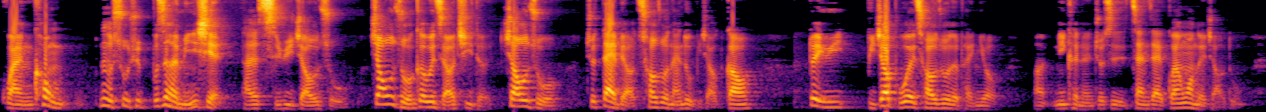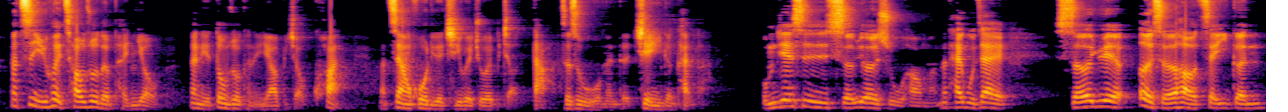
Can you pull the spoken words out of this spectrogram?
管控那个数据不是很明显，它就持续焦灼。焦灼，各位只要记得，焦灼就代表操作难度比较高。对于比较不会操作的朋友啊，你可能就是站在观望的角度。那至于会操作的朋友，那你的动作可能也要比较快，那这样获利的机会就会比较大。这是我们的建议跟看法。我们今天是十二月二十五号嘛，那台股在十二月二十二号这一根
